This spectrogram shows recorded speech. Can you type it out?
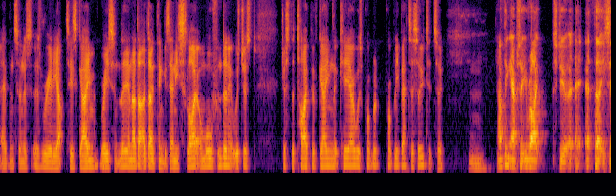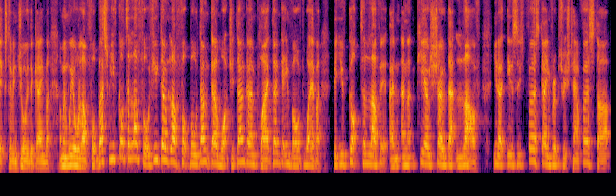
Edmundson has, has really upped his game recently, and I don't, I don't think it's any slight on Woolfenden. It was just just the type of game that Keogh was probably probably better suited to. Hmm. I think you're absolutely right, Stuart, at, at 36 to enjoy the game. I mean, we all love football. That's what you've got to love football. If you don't love football, don't go and watch it. Don't go and play it. Don't get involved, whatever. But you've got to love it. And and Keogh showed that love. You know, it was his first game for Ipswich Town, first start.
